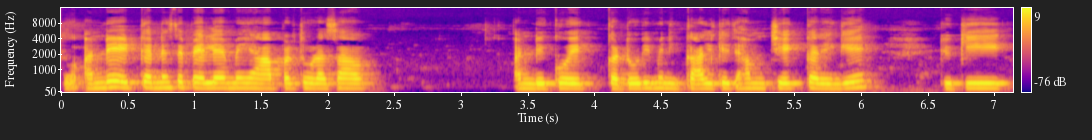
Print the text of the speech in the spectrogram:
तो अंडे ऐड करने से पहले मैं यहाँ पर थोड़ा सा अंडे को एक कटोरी में निकाल के हम चेक करेंगे, क्योंकि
